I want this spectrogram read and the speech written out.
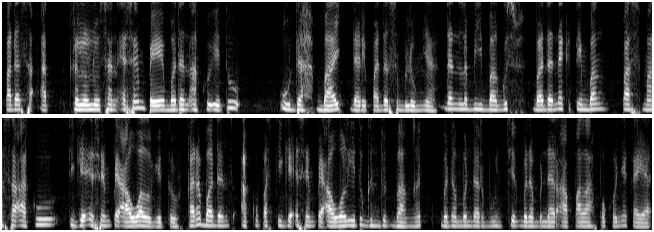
pada saat kelulusan SMP badan aku itu udah baik daripada sebelumnya dan lebih bagus badannya ketimbang pas masa aku 3 SMP awal gitu. Karena badan aku pas 3 SMP awal itu gendut banget benar-benar buncit benar-benar apalah pokoknya kayak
